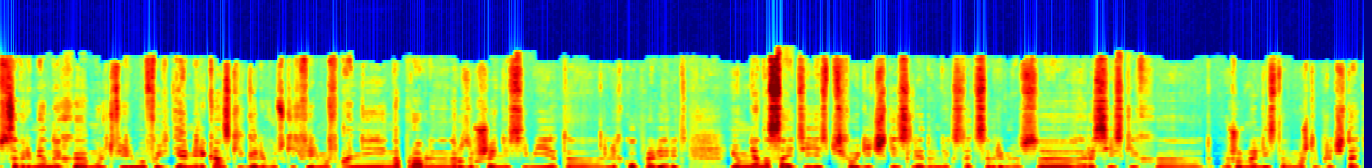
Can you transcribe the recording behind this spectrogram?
современных э, мультфильмов и американских голливудских фильмов, они направлены на разрушение семьи. Это легко проверить. И у меня на сайте есть психологические исследования, кстати, современ... Э, российских журналистов, вы можете прочитать.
